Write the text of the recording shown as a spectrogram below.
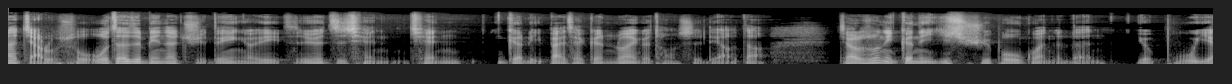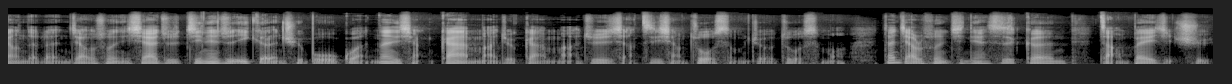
那假如说我在这边再举另一个例子，因为之前前一个礼拜才跟另外一个同事聊到，假如说你跟你一起去博物馆的人。有不一样的人。假如说你现在就是今天就是一个人去博物馆，那你想干嘛就干嘛，就是想自己想做什么就做什么。但假如说你今天是跟长辈一起去，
